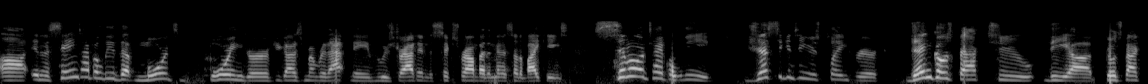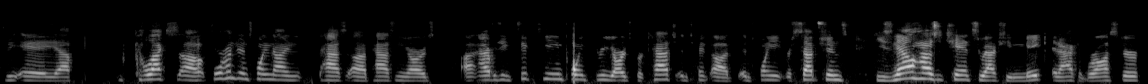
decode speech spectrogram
uh, in the same type of league that Moritz Böhringer, if you guys remember that name, who was drafted in the sixth round by the Minnesota Vikings, similar type of league, just to continue his playing career. Then goes back to the uh, goes back to the AAF, collects uh, 429 pass uh, passing yards, uh, averaging 15.3 yards per catch and, ten, uh, and 28 receptions. He's now has a chance to actually make an active roster.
